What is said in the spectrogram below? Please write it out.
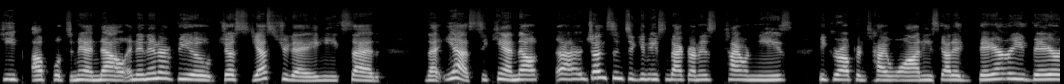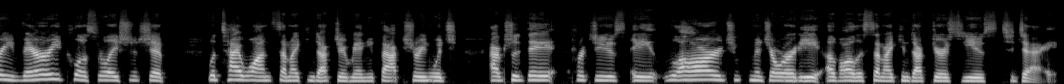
keep up with demand? Now, in an interview just yesterday, he said that yes, he can. Now, uh, Jensen, to give you some background, is Taiwanese. He grew up in Taiwan. He's got a very, very, very close relationship with Taiwan Semiconductor Manufacturing, which actually they produce a large majority of all the semiconductors used today.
